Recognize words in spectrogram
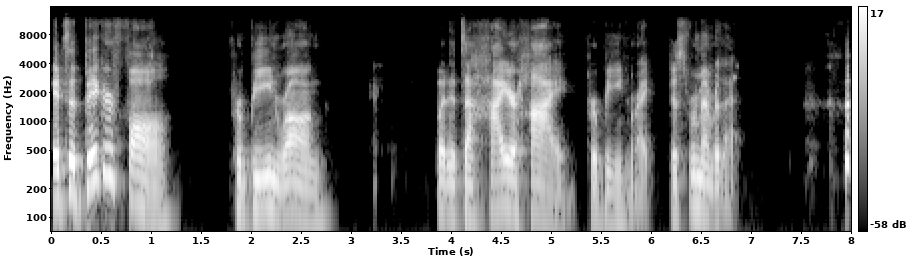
It's a bigger fall for being wrong, but it's a higher high for being right. Just remember that.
